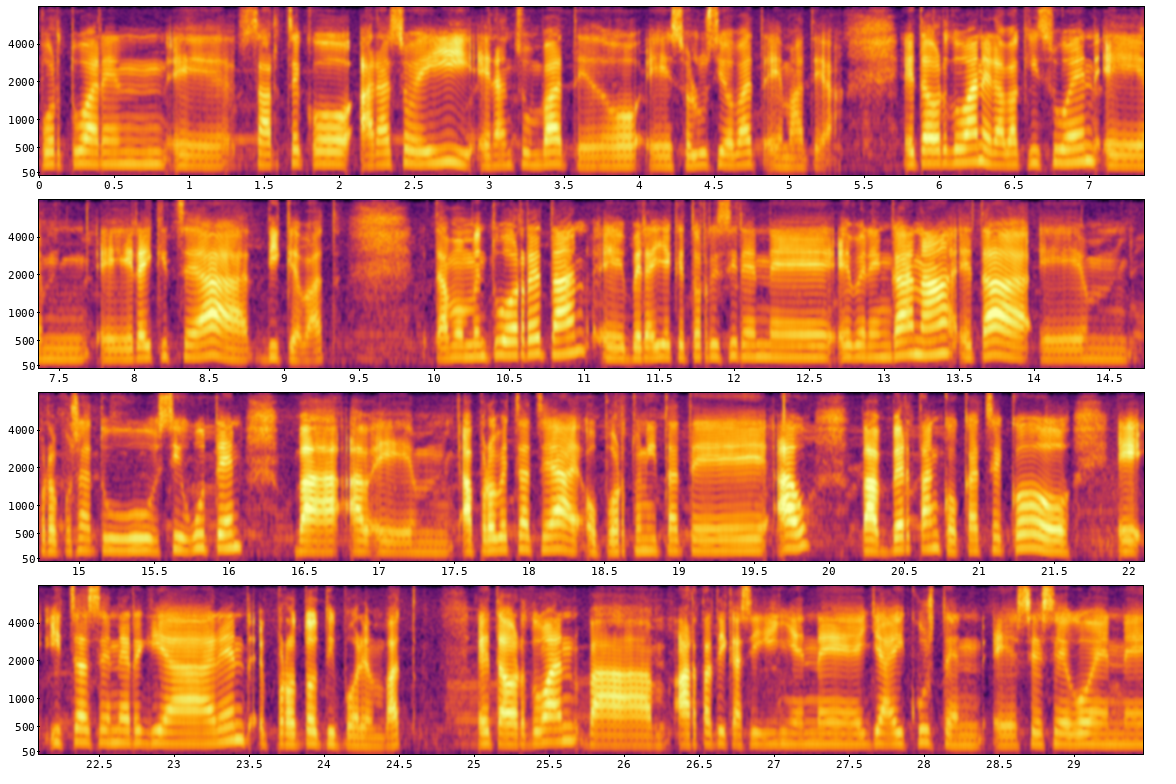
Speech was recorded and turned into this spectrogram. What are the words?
portuaren e, sartzeko arazoei erantzun bat edo e, soluzio bat ematea. Eta orduan erabaki zuen e, eraikitzea dike bat. Eta momentu horretan, e, beraiek etorri ziren e, eberen gana, eta e, proposatu ziguten, ba, e, aprobetsatzea oportunitate hau, ba, bertan kokatzeko e, itxas energiaren prototiporen bat. Eta orduan, ba, hartatik hasi ginen e, ja ikusten e, zegoen e,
